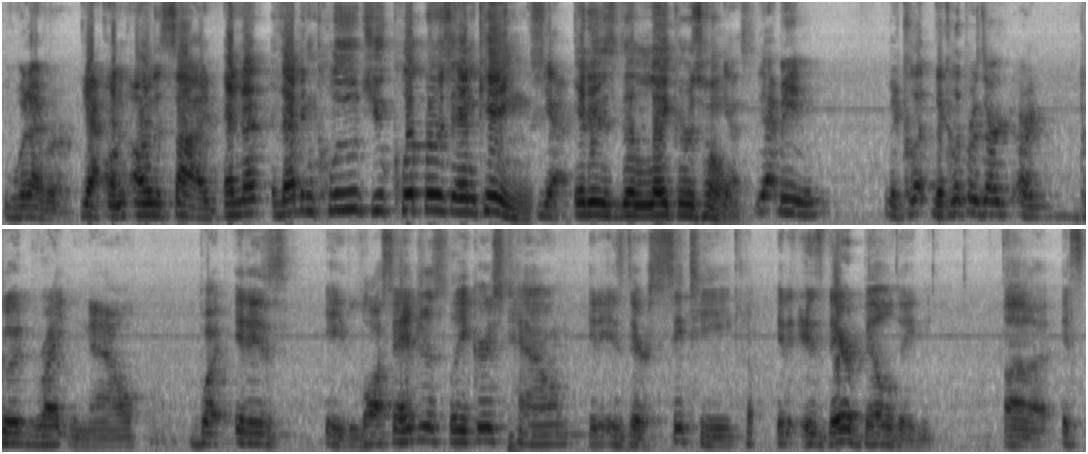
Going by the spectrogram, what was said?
whatever. Yeah, on, and- on the side. And that that includes you Clippers and Kings. Yeah. It is the Lakers' home. Yes. Yeah, I mean, the Cli- the Clippers are, are good right now. but it is a Los Angeles Lakers town. It is their city. It is their building. Uh, it's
